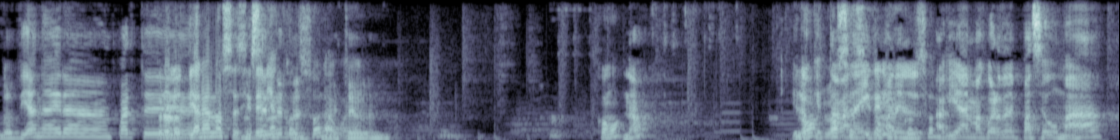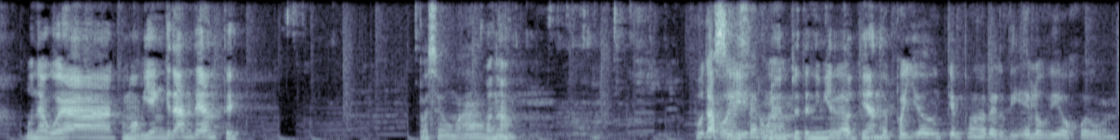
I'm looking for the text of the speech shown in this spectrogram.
Los Diana eran parte de. Pero los Diana no sé si tenían en verdad. consola, No hablando. ¿Cómo? ¿No? Y No, los que estaban sé ahí si como en el. consola. Había, me acuerdo, en el Paseo Humada, una weá como bien grande antes. Paseo más. ¿O no? Puta, puede Sí, ser, weón. entretenimientos Que de- Diana. Después yo de un tiempo me perdí de los videojuegos, weón.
